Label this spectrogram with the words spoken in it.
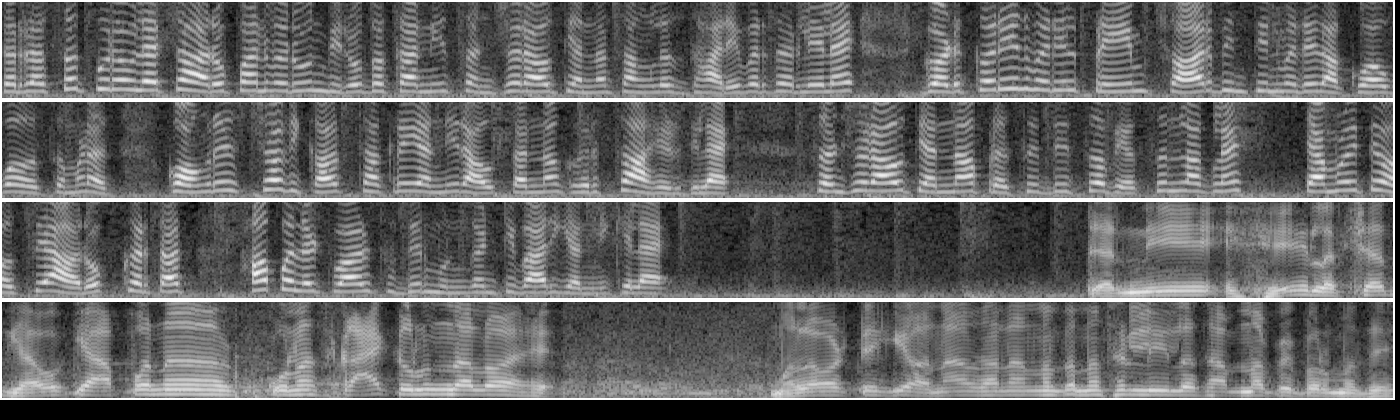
तर रसद पुरवल्याच्या आरोपांवरून विरोधकांनी संजय राऊत यांना चांगलंच धारेवर धरलेलं आहे. गडकरींवरील प्रेम चार भिंतींमध्ये दाखवावं असं म्हणत काँग्रेसच्या विकास ठाकरे यांनी राऊतांना घरचा आहेर दिलाय. संजय राऊत यांना प्रसिद्धीचं व्यसन लागलंय. त्यामुळे ते असे आरोप करतात हा पलटवार सुधीर मुनगंटीवार यांनी केलाय. त्यांनी हे लक्षात घ्यावं की आपण कोणास काय करून झालो आहे? मला वाटते की अनावधानानं तर नसेल लिहिलं सामना पेपरमध्ये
